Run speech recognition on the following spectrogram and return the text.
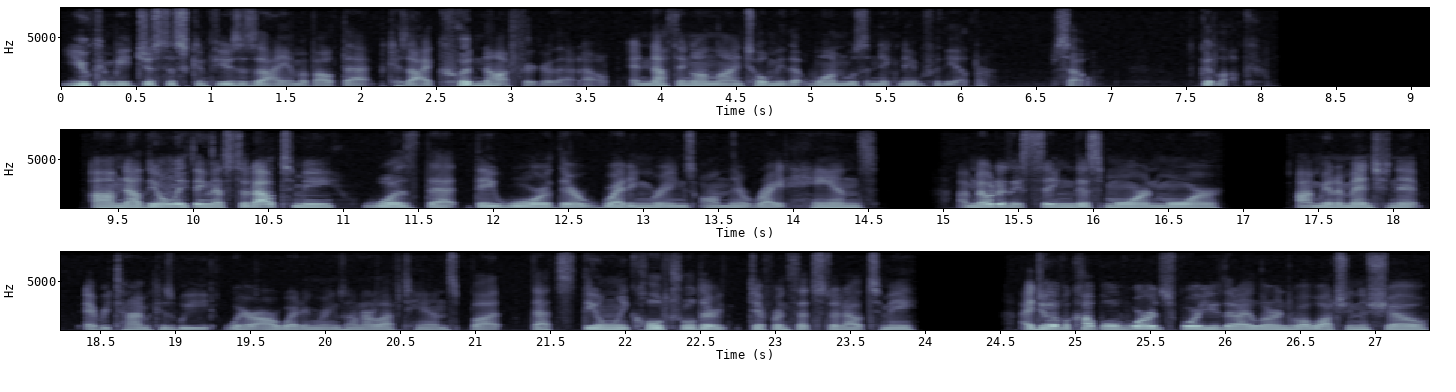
you can be just as confused as I am about that because I could not figure that out. And nothing online told me that one was a nickname for the other. So, good luck. Um, now, the only thing that stood out to me was that they wore their wedding rings on their right hands. I'm noticing this more and more. I'm going to mention it every time because we wear our wedding rings on our left hands, but that's the only cultural di- difference that stood out to me. I do have a couple of words for you that I learned while watching the show.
